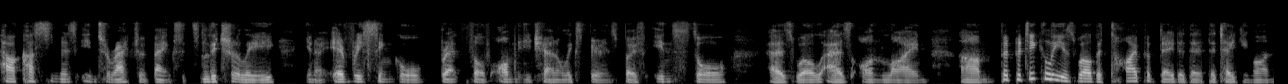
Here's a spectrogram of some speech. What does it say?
how customers interact with banks. It's literally, you know, every single breadth of omni-channel experience, both in-store as well as online, um, but particularly as well the type of data that they're taking on.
